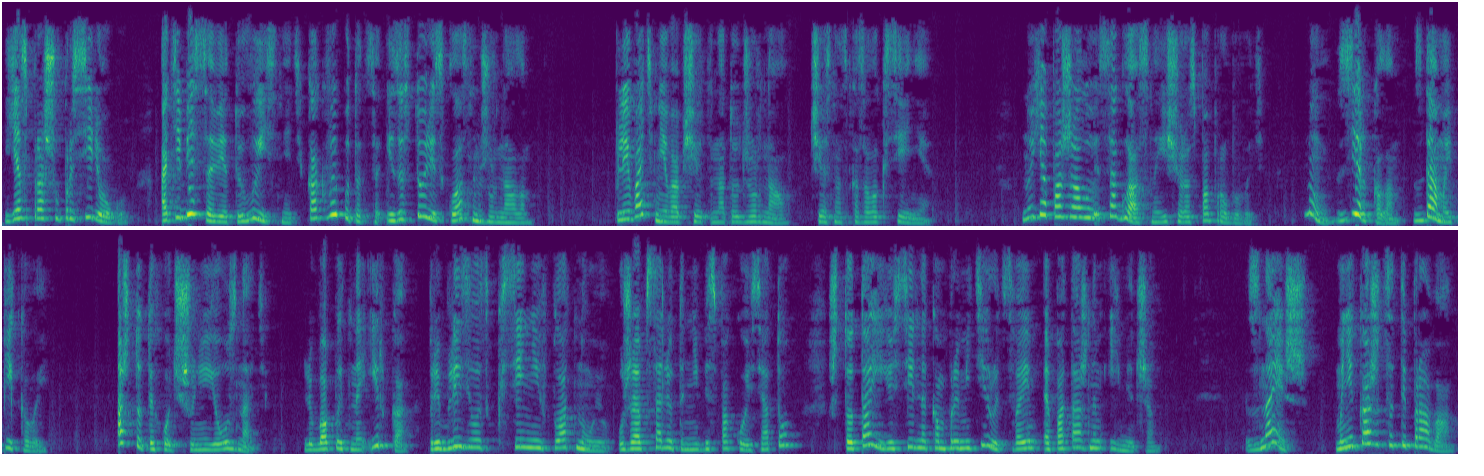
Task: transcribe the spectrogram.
я спрошу про Серегу, а тебе советую выяснить, как выпутаться из истории с классным журналом. Плевать мне вообще это на тот журнал, честно сказала Ксения. Но я, пожалуй, согласна еще раз попробовать. Ну, с зеркалом, с дамой пиковой. А что ты хочешь у нее узнать? Любопытная Ирка приблизилась к Ксении вплотную, уже абсолютно не беспокоясь о том, что та ее сильно компрометирует своим эпатажным имиджем. «Знаешь, мне кажется, ты права.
